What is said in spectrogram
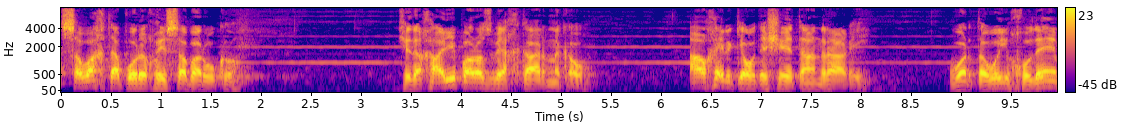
څه وخته پورې خو صبر وکړو چې د خالي په ورځ به ښکار نه کو آخر کې ورته شیطان راغی ورته وی خدای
